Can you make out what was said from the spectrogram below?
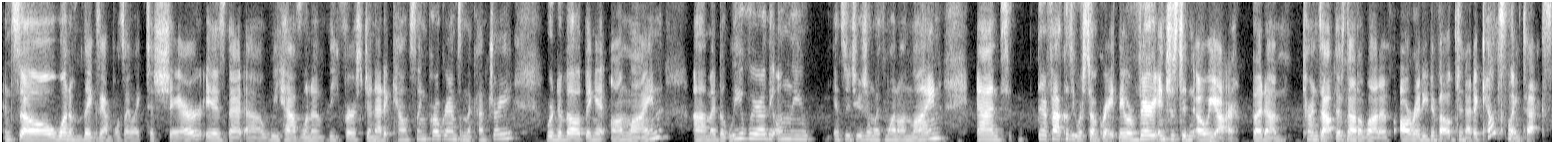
And so one of the examples I like to share is that uh, we have one of the first genetic counseling programs in the country. We're developing it online. Um, I believe we are the only institution with one online and their faculty were so great. They were very interested in OER, but um, turns out there's not a lot of already developed genetic counseling texts.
